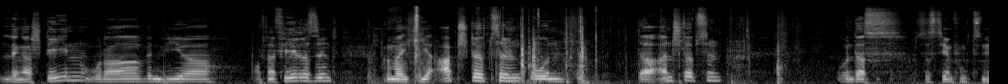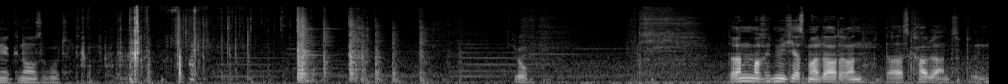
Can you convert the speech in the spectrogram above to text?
länger stehen oder wenn wir auf einer Fähre sind, können wir hier abstöpseln und da anstöpseln. Und das System funktioniert genauso gut. Jo. Dann mache ich mich erstmal da dran, da das Kabel anzubringen.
